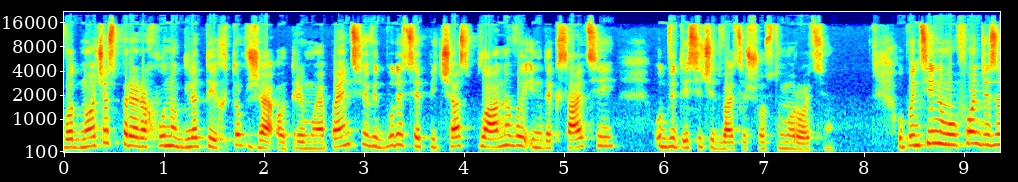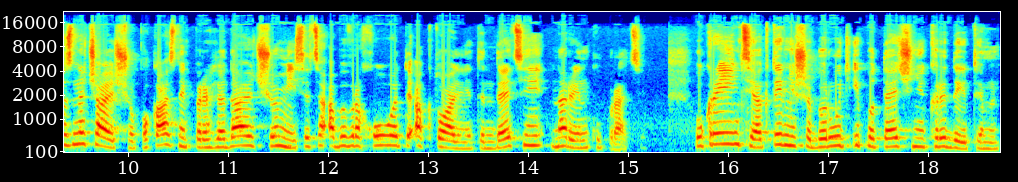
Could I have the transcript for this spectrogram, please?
Водночас перерахунок для тих, хто вже отримує пенсію, відбудеться під час планової індексації у 2026 році. У пенсійному фонді зазначають, що показник переглядають щомісяця, аби враховувати актуальні тенденції на ринку праці. Українці активніше беруть іпотечні кредити.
